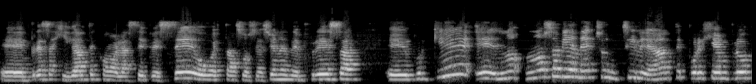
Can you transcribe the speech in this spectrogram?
eh, empresas gigantes como la CPC o estas asociaciones de empresas Eh, ¿Por qué eh, no, no, se habían hecho en Chile antes, por ejemplo?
